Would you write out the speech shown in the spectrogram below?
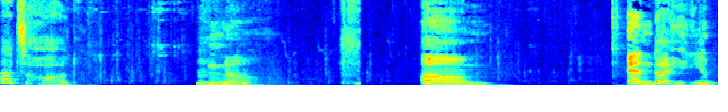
That's odd. no. Um. And uh, you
